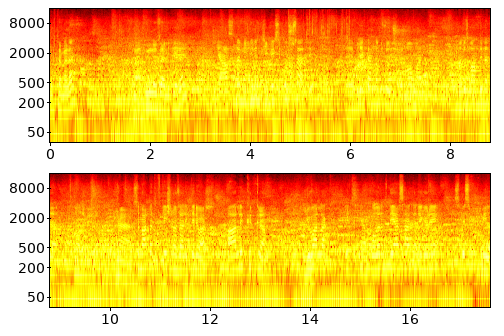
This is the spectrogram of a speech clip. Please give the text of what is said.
muhtemelen. Yani bunun özellikleri. Ya aslında bildiğiniz GPS koşu saati. E, bilekten nabız ölçüyor. Normal nabız bandıyla da kullanılabiliyor. Smart Notification özellikleri var. Ağırlık 40 gram. Yuvarlak, yani Polar'ın diğer saatlerine göre spesifik bir e,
